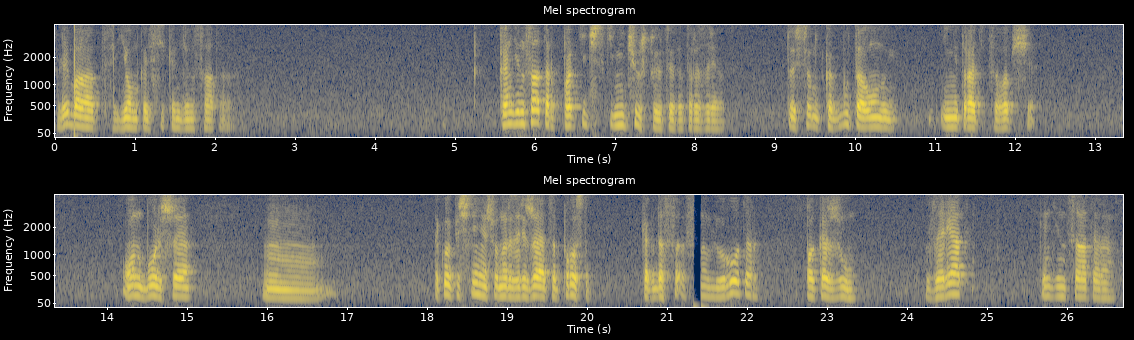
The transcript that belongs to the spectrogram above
либо от емкости конденсатора. Конденсатор практически не чувствует этот разряд. То есть он как будто он и не тратится вообще. Он больше такое впечатление, что он разряжается просто, когда остановлю ротор, покажу заряд конденсатора –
